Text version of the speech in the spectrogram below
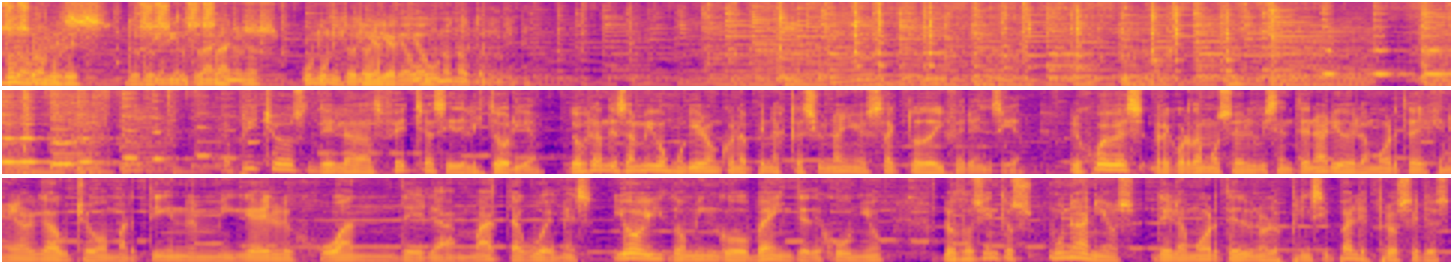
Dos hombres, 200 años, una historia que aún no termina. Caprichos de las fechas y de la historia. Dos grandes amigos murieron con apenas casi un año exacto de diferencia. El jueves recordamos el bicentenario de la muerte del general gaucho Martín Miguel Juan de la Mata Güemes y hoy, domingo 20 de junio, los 201 años de la muerte de uno de los principales próceres,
